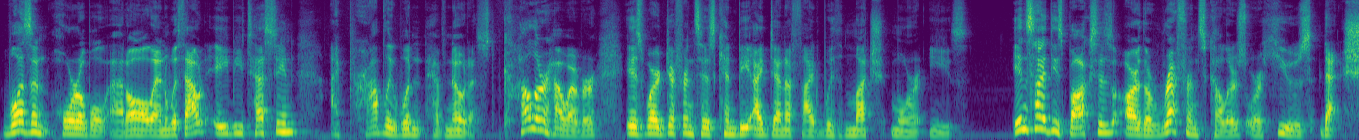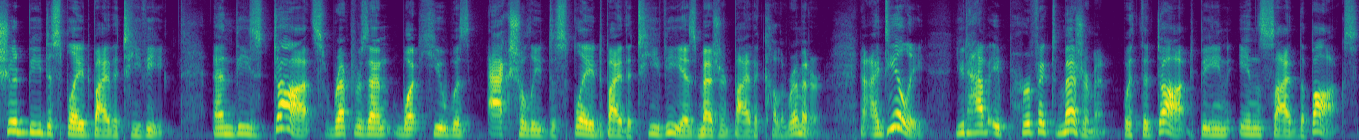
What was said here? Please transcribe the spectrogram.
wasn't horrible at all, and without A-B testing, I probably wouldn't have noticed. Color, however, is where differences can be identified with much more ease. Inside these boxes are the reference colors, or hues, that should be displayed by the TV. And these dots represent what hue was actually displayed by the TV as measured by the colorimeter. Now ideally, you'd have a perfect measurement, with the dot being inside the box.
